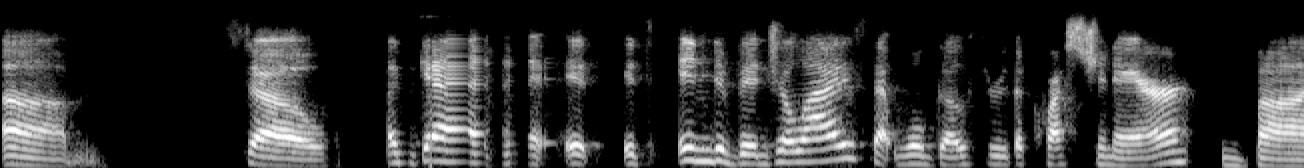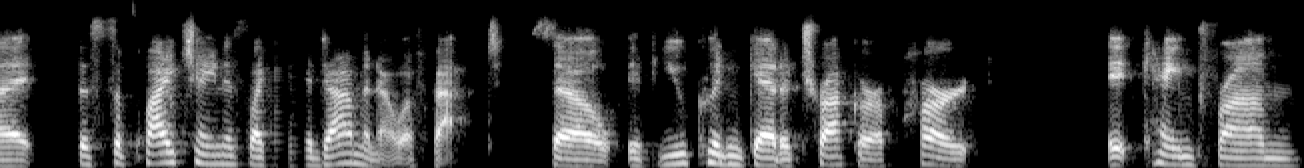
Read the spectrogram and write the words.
Um, so again, it, it, it's individualized that we'll go through the questionnaire, but the supply chain is like a domino effect. So if you couldn't get a truck or a part, it came from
